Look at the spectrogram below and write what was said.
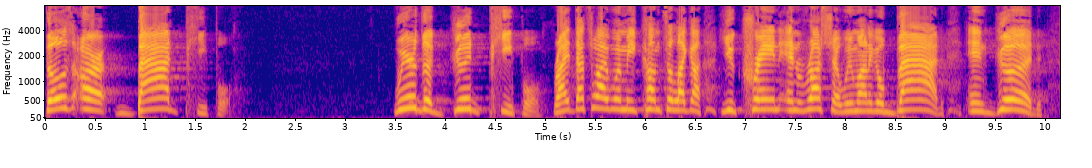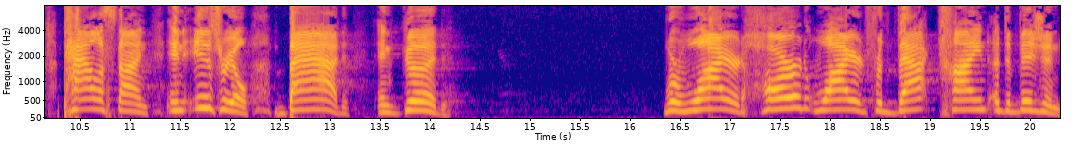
those are bad people. We're the good people, right? That's why when we come to like a Ukraine and Russia, we want to go bad and good. Palestine and Israel, bad and good. We're wired, hardwired for that kind of division.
